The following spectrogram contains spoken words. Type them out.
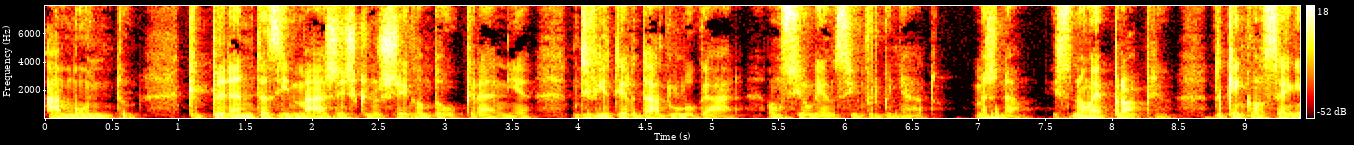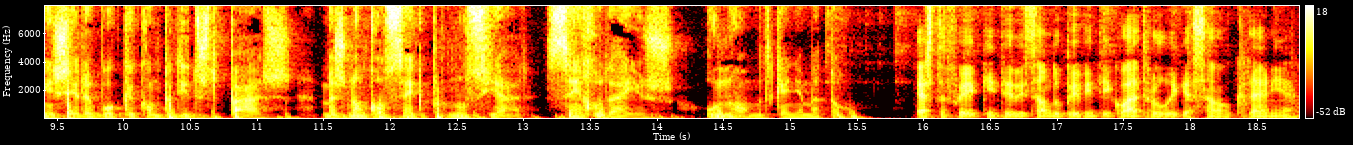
há muito que, perante as imagens que nos chegam da Ucrânia, devia ter dado lugar a um silêncio envergonhado. Mas não, isso não é próprio de quem consegue encher a boca com pedidos de paz, mas não consegue pronunciar, sem rodeios, o nome de quem a matou. Esta foi a quinta edição do P24 Ligação Ucrânia.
